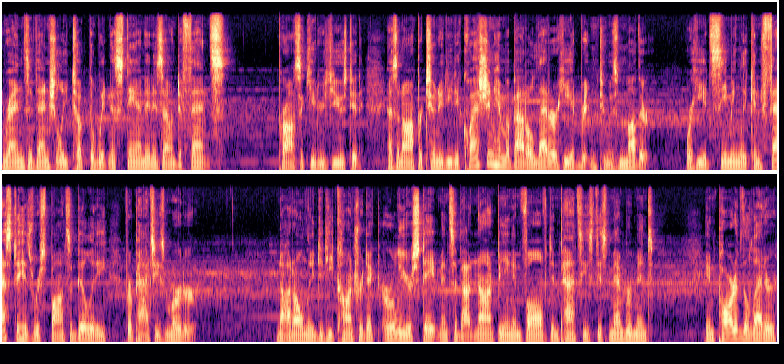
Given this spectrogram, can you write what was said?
Renz eventually took the witness stand in his own defense. Prosecutors used it as an opportunity to question him about a letter he had written to his mother, where he had seemingly confessed to his responsibility for Patsy's murder. Not only did he contradict earlier statements about not being involved in Patsy's dismemberment, in part of the letter,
